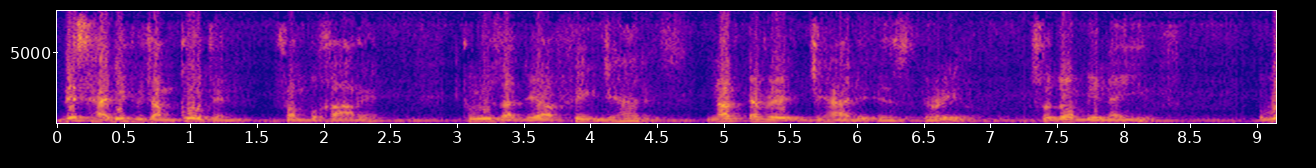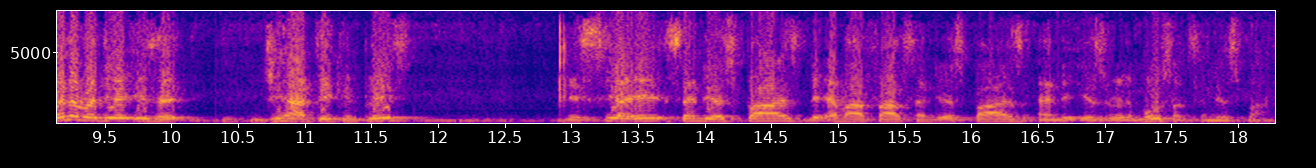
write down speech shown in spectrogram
This hadith which I'm quoting from Bukhari proves that they are fake jihadists. Not every jihadi is real, so don't be naive. Whenever there is a jihad taking place, the CIA send their spies, the MI5 send their spies, and the Israeli Mossad send their spies.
